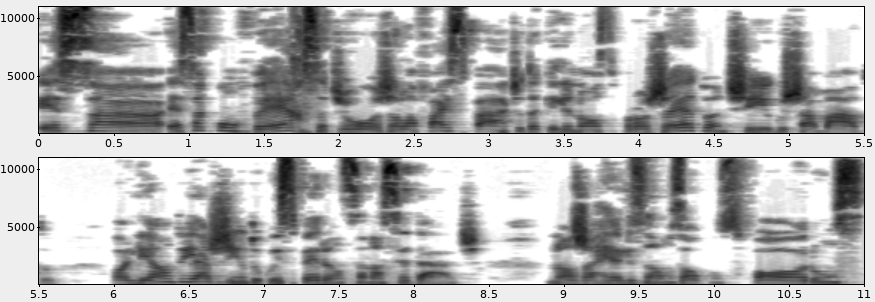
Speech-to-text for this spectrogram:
Essa, essa conversa de hoje, ela faz parte daquele nosso projeto antigo chamado Olhando e Agindo com Esperança na Cidade. Nós já realizamos alguns fóruns,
